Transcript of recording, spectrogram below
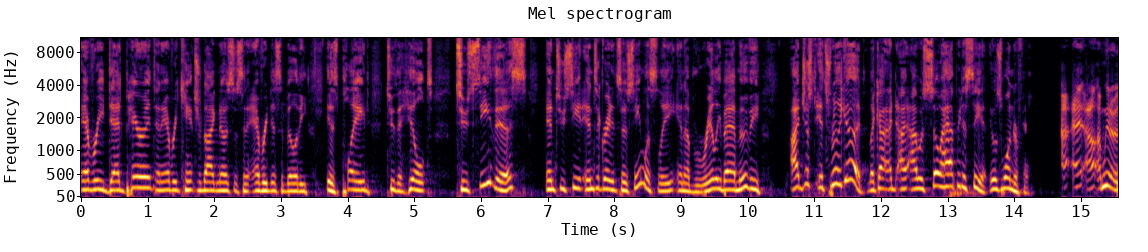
every dead parent and every cancer diagnosis and every disability is played to the hilt. To see this and to see it integrated so seamlessly in a really bad movie, I just, it's really good. Like I, I, I was so happy to see it. It was wonderful. I, I, I'm gonna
